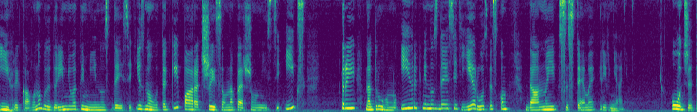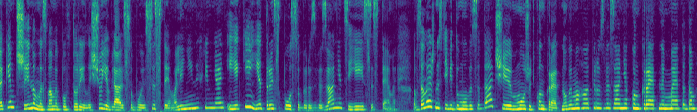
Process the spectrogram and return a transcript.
y. Воно буде дорівнювати мінус 10. І знову таки пара чисел на першому місці х, 3, на другому y мінус 10 є розв'язком даної системи рівнянь. Отже, таким чином ми з вами повторили, що являє собою система лінійних рівнянь і які є три способи розв'язання цієї системи. В залежності від умови задачі можуть конкретно вимагати розв'язання конкретним методом,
